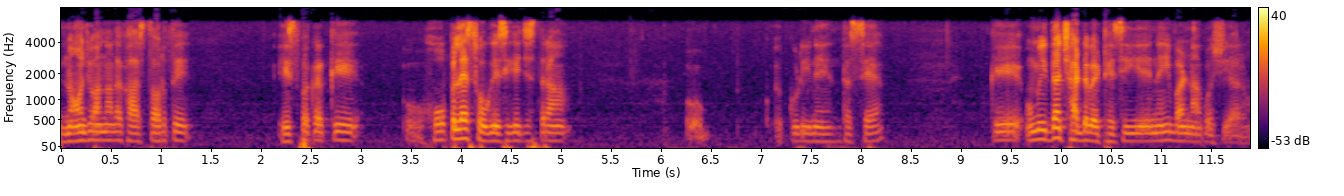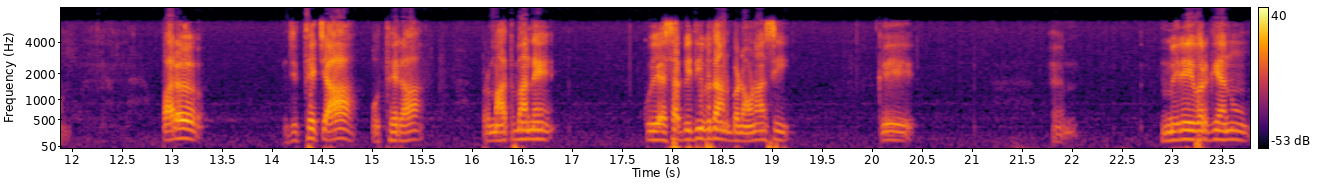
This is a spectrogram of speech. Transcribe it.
ਨੌਜਵਾਨਾਂ ਦਾ ਖਾਸ ਤੌਰ ਤੇ ਇਸ ਪ੍ਰਕਾਰ ਕਿ ਹੋਪਲੈਸ ਹੋ ਗਏ ਸੀਗੇ, ਜਿਸ ਤਰ੍ਹਾਂ ਉਹ ਕੁੜੀ ਨੇ ਦੱਸਿਆ ਕਿ ਉਮੀਦਾਂ ਛੱਡ ਬੈਠੇ ਸੀ, ਇਹ ਨਹੀਂ ਬਣਨਾ ਕੁਛ ਯਾਰ ਹੁਣ। ਪਰ ਜਿੱਥੇ ਚਾਹ, ਉੱਥੇ ਰਾਹ। ਪ੍ਰਮਾਤਮਾ ਨੇ ਕੋਈ ਐਸਾ ਵਿਧੀ ਵਿਧਾਨ ਬਣਾਉਣਾ ਸੀ ਕਿ ਮੇਰੇ ਵਰਗਿਆਂ ਨੂੰ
